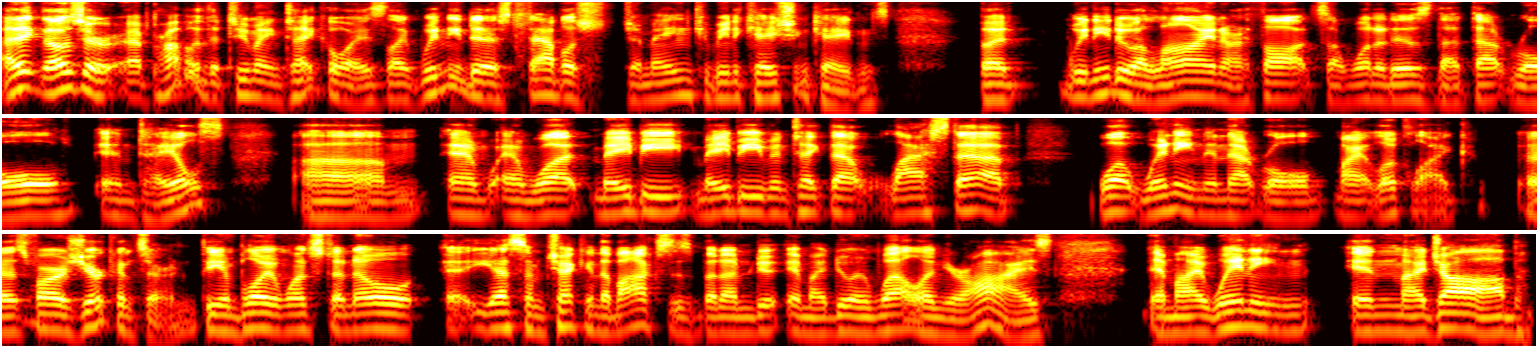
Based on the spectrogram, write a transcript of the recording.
I think those are uh, probably the two main takeaways. Like we need to establish a main communication cadence, but we need to align our thoughts on what it is that that role entails, um, and and what maybe maybe even take that last step what winning in that role might look like as far as you're concerned. The employee wants to know, uh, yes, I'm checking the boxes, but I'm do- am I doing well in your eyes? Am I winning in my job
